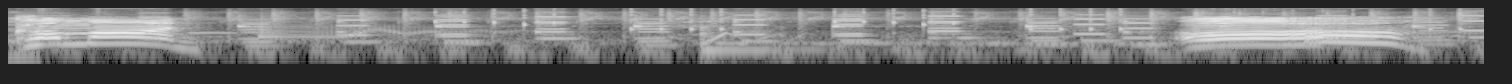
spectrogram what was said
Come on! Oh!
